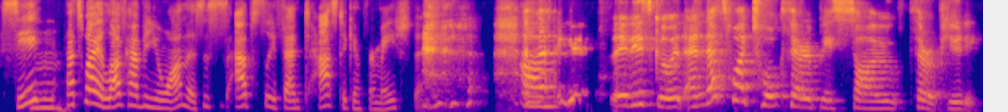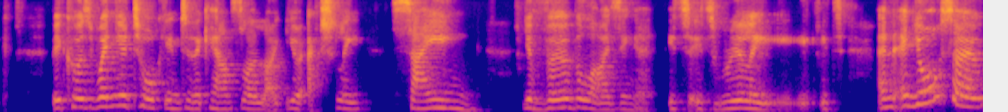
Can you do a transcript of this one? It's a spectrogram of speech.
See, mm. that's why I love having you on this. This is absolutely fantastic information. um, that, it is good. And that's why talk therapy is so therapeutic because when you're talking to the counselor, like you're actually saying, you're verbalizing it. It's, it's really, it's, and, and you're also,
